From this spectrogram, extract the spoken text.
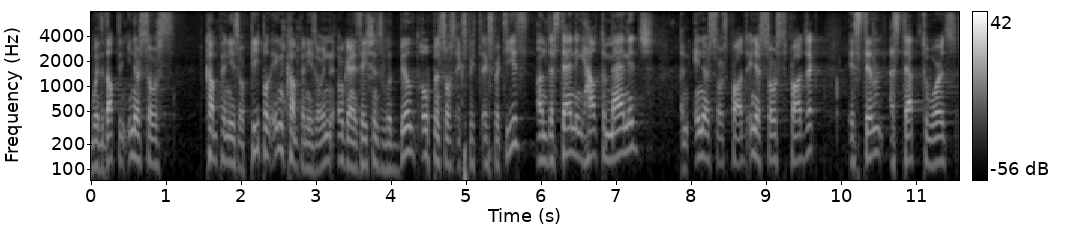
With adopting inner source, companies or people in companies or in organizations would build open source expertise, understanding how to manage an inner source, project, inner source project is still a step towards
